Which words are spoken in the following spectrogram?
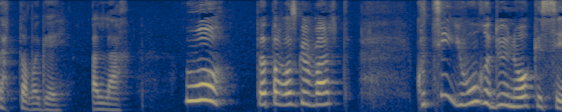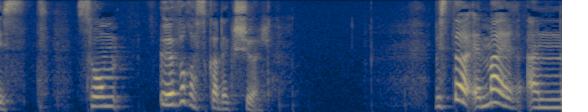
dette var gøy. Eller Åh, dette var skummelt. Når gjorde du noe sist som overraska deg sjøl? Hvis det er mer enn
